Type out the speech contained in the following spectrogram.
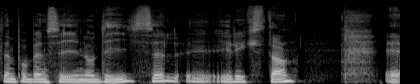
skatten på bensin och diesel i, i riksdagen. Eh,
